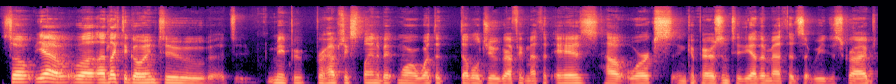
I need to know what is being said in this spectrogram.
So yeah, well, I'd like to go into uh, maybe perhaps explain a bit more what the double geometric method is, how it works in comparison to the other methods that we described,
